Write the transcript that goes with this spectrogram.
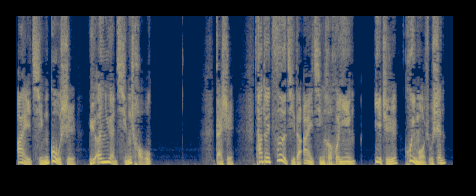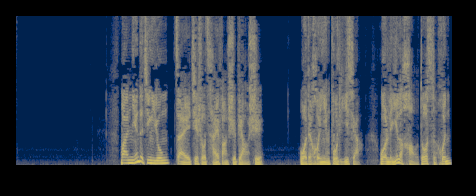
爱情故事与恩怨情仇，但是他对自己的爱情和婚姻一直讳莫如深。晚年的金庸在接受采访时表示：“我的婚姻不理想，我离了好多次婚。”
